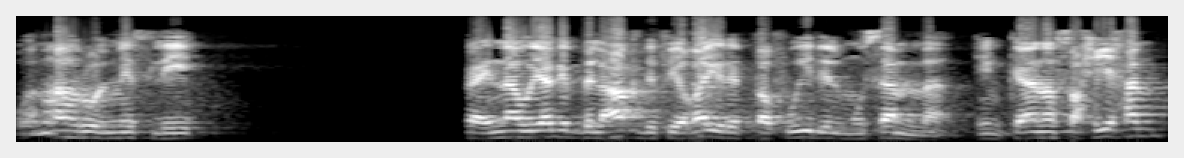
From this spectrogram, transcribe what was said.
ومهر المثل فإنه يجب بالعقد في غير التفويض المسمى إن كان صحيحا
